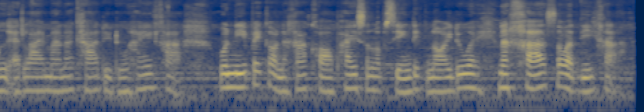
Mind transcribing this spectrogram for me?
มือแอดไลน์มานะคะเดี๋ยวดูให้ค่ะ วันนี้ไปก่อนนะคะ ขออภัยสำหรับเสียงเด็กน้อยด้วยนะคะ สวัสดีค่ะ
